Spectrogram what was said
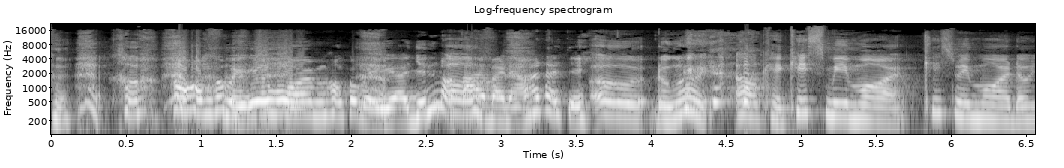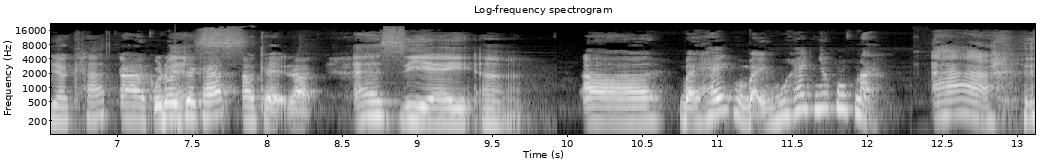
không không, không có bị earworm không có bị uh, dính vào oh. tai bài nào hết hả chị? Ừ đúng rồi. Ok kiss me more. Kiss me more Doja Cat. À của Doja S- Cat. Ok rồi. SZA à. à bài hát mà bạn muốn hát nhất lúc này? À.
